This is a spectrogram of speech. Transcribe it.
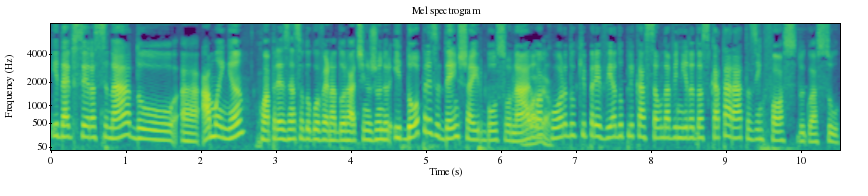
e deve ser assinado uh, amanhã, com a presença do governador Ratinho Júnior e do presidente Jair Bolsonaro, o acordo que prevê a duplicação da Avenida das Cataratas em Foz do Iguaçu.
